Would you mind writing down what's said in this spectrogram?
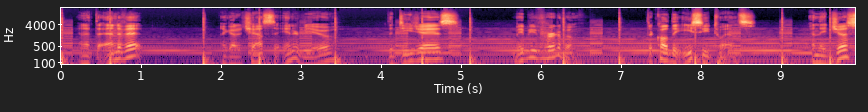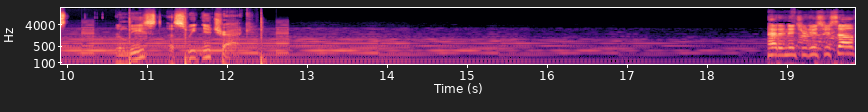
And at the end of it, I got a chance to interview the DJs. Maybe you've heard of them. They're called the EC Twins, and they just released a sweet new track. ahead and introduce yourself.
